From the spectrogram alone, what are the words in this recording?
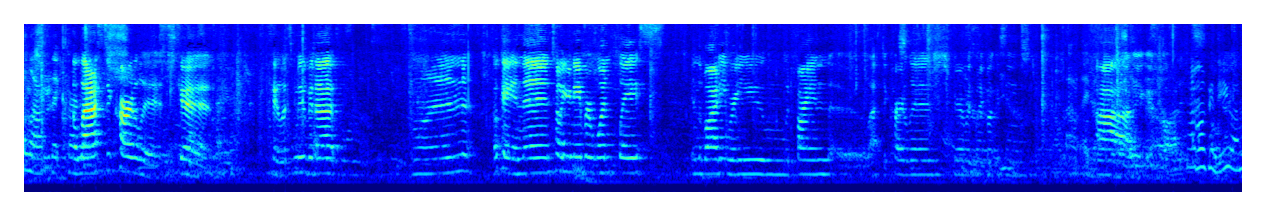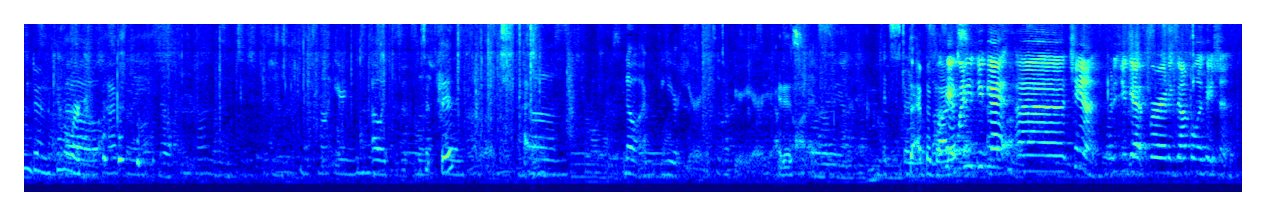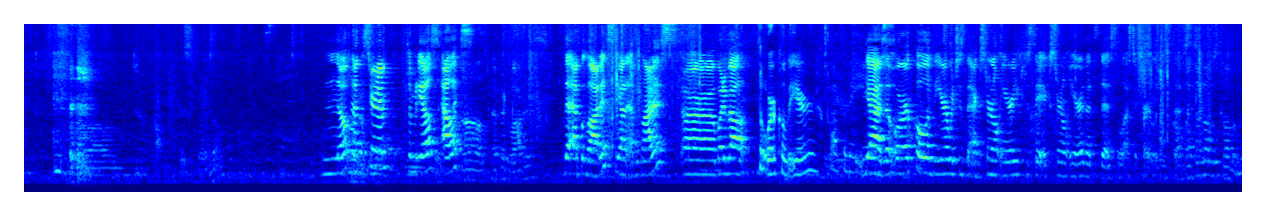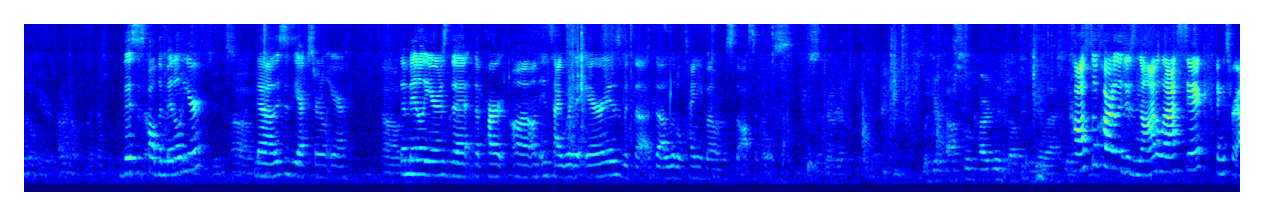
Elastic cartilage. Elastic cartilage, good. Okay, let's move it up. One, okay, and then tell your neighbor one place in the body where you would find uh, elastic cartilage. Where was my focusing? Ah, there you go. I'm looking at you. I'm doing the camera work. Oh, actually, it's not your. Oh, it's Is the it this? hyaline cartilage. Um, no, I'm your ear. It's the top It is. epiglottis. It's The epiglottis. Okay, what did you get, uh, Chan? What did you get for an example location? Nope, not the sternum. Somebody else? Alex? Um, epiglottis? The epiglottis, yeah, the epiglottis. Uh, what about, The auricle of the ear. Top of the ear. yeah, the auricle of the ear, which is the external ear. You could just say external ear. That's this, elastic cartilage is I this. thought that was called the middle ear. I don't know. Like that's what. This is called the middle ear. Oh, No, this is the external ear. oh, The middle ear is the, the part uh, on the inside where the air is with the, the little tiny bones, the ossicles. Would your costal cartilage also be elastic? Costal cartilage is not elastic. Thanks for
